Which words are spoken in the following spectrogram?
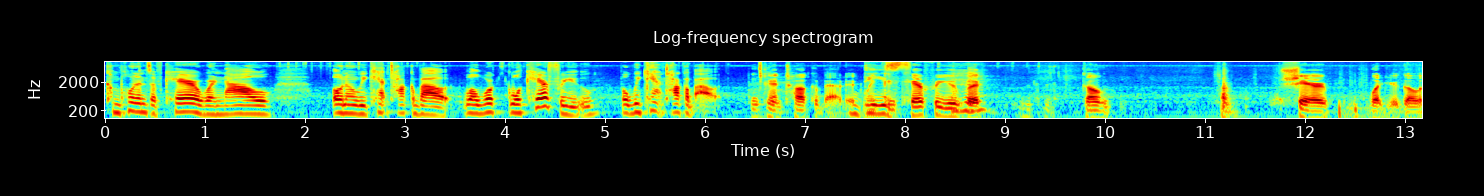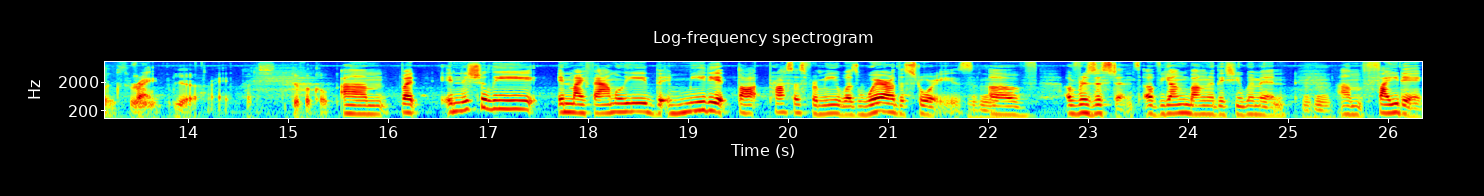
components of care were now, oh no, we can't talk about. Well, we're, we'll care for you, but we can't talk about. You can't talk about it. we can Mm-hmm. care for you, but don't share what you're going through. Right. Yeah. Right. That's difficult. Um, but initially, in my family, the immediate thought process for me was, where are the stories of of resistance of young Bangladeshi women um, fighting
